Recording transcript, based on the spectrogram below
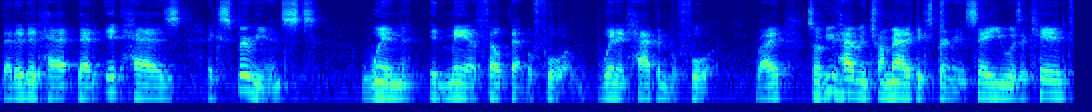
that it had that it has experienced when it may have felt that before, when it happened before, right? So if you have a traumatic experience, say you was a kid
